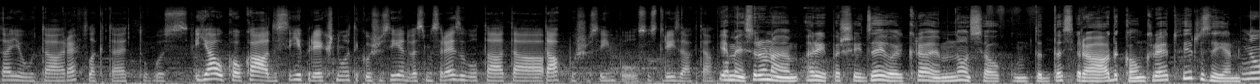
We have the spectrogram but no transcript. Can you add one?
sajūtā reflektēt tos jau kaut kādas iepriekš notikušas iedvesmas rezultātā tapušus impulsus drīzāk tā. Ja mēs runājam arī par šī dzējoļa krājuma nosaukumu, tad tas rāda konkrētu virzienu. Nu,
